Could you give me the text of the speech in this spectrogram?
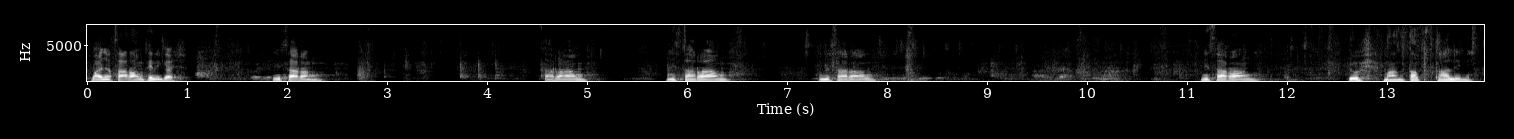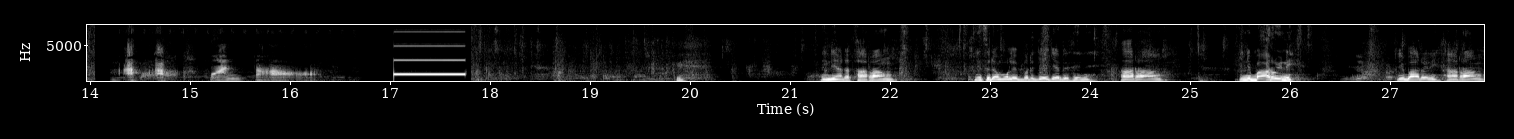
Banyak sarang sini guys. Ini sarang. Sarang. Ini sarang. Ini sarang. Ini sarang. Yuh, mantap sekali nih. Oke. Ini ada sarang. Ini sudah mulai berjejer di sini. Sarang. Ini baru ini. Ini baru ini sarang.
